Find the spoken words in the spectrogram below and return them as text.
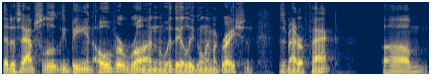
that is absolutely being overrun with illegal immigration. As a matter of fact, um,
